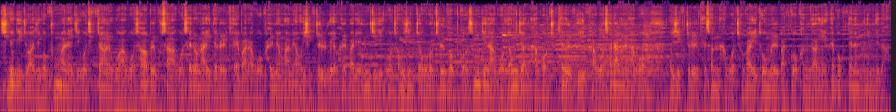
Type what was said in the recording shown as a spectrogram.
식욕이 좋아지고 풍만해지고 직장을 구하고 사업을 구사하고 새로운 아이디어를 개발하고 발명하며 의식주를 위해 활발히 움직이고 정신적으로 즐겁고 승진하고 영전하고 주택을 구입하고 사랑을 하고 의식주를 개선하고 처가의 도움을 받고 건강이 회복되는 운입니다.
